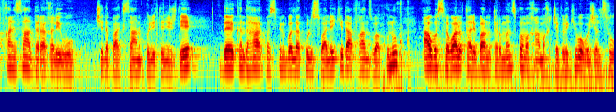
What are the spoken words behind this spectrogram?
افغانستان ته راغلی و چې د پاکستان پولې ته نږدې د کندهار په سپین بولدک ولسوالۍ کې د افغان ځواکونو او وسله والو طالبانو ترمنځ په مخامخ جګړه کې ووژل شو.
